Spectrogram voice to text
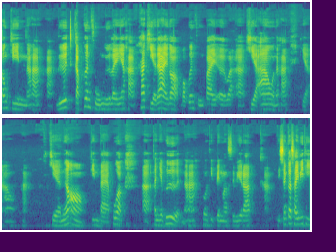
ต้องกินนะคะหรือกับเพื่อนฝูงหรืออะไรเงี้ยค่ะ ถ้าเคลียได้ก็บอกเพื่อนฝูงไปเออว่าเคลียเอานะคะเคลียเอาค่ะ เคลียร์เนื้อออกกินแต่พวกอ่าธัญพืชนะคะพวกที่เป็นมังสวิรัตค่ะดิฉันก็ใช้วิธี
